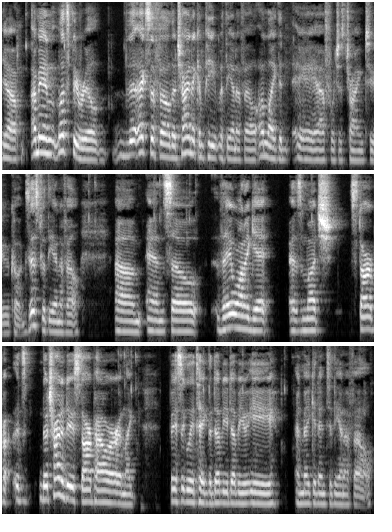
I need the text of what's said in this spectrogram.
Yeah, I mean, let's be real. The XFL, they're trying to compete with the NFL, unlike the AAF, which is trying to coexist with the NFL. Um, and so they want to get as much star. It's they're trying to do star power and like basically take the WWE and make it into the NFL.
